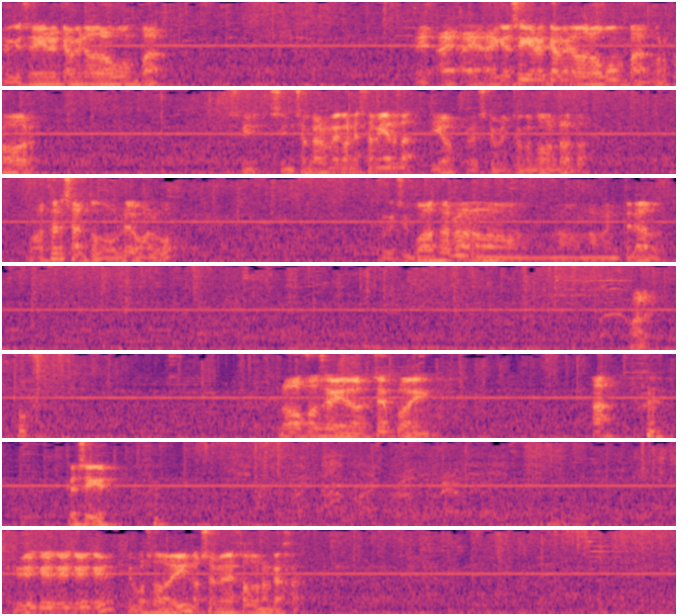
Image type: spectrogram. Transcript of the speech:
Hay que seguir el camino de los Wumpa. Eh, hay, que seguir el camino de los Wumpa, por favor. Sin, chocarme con esta mierda. Tío, pero es que me choco todo el rato. ¿Puedo hacer salto doble o algo? Porque si puedo hacerlo no, no, no me he enterado. Vale. Uf. Lo hemos conseguido. Checkpoint. Ah, que sigue. ¿Qué, qué, qué, qué, qué? ¿Qué ha pasado ahí? No se me ha dejado una caja.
